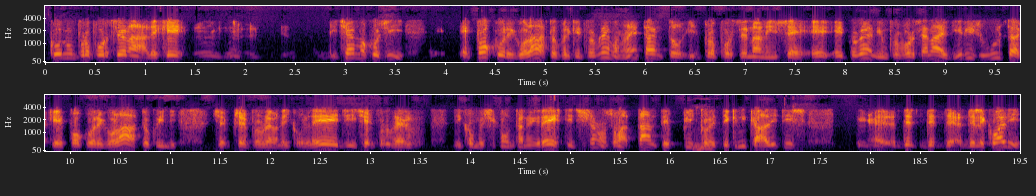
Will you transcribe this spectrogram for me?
con un proporzionale che mm, diciamo così è poco regolato perché il problema non è tanto il proporzionale in sé, è, è il problema di un proporzionale di risulta che è poco regolato, quindi c'è, c'è, il problema dei collegi, c'è il problema di come si contano i resti, ci sono insomma tante piccole technicalities de, de, de, delle quali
